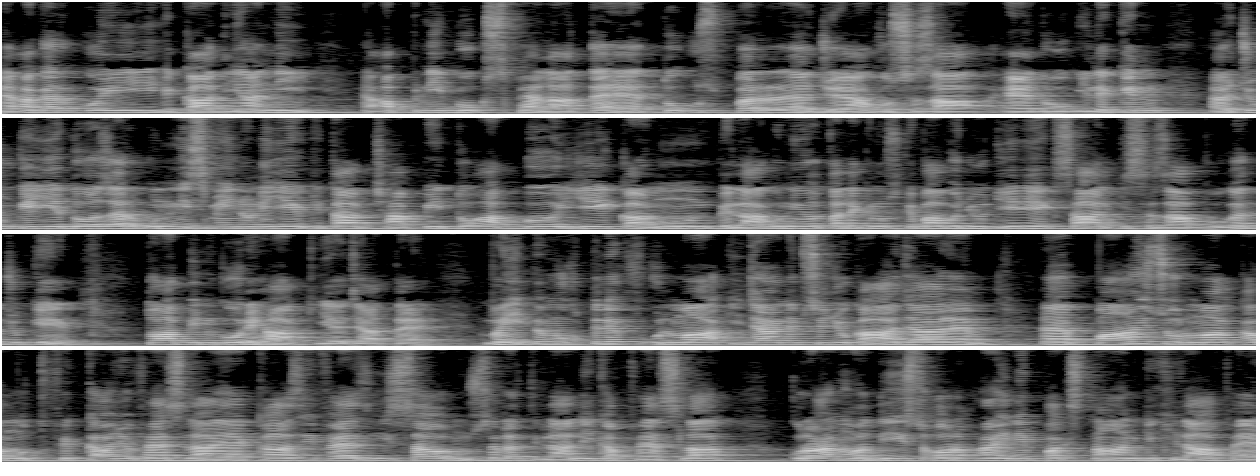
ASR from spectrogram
अगर कोई कादियानी अपनी बुक्स फैलाता है तो उस पर जो है वो सज़ा ऐद होगी। लेकिन चूँकि ये 2019 में इन्होंने ये किताब छापी तो अब ये कानून उन पर लागू नहीं होता, लेकिन उसके बावजूद ये एक साल की सज़ा भुगत चुके हैं। तो अब इनको रिहा किया जाता है। वहीं पे मुख्तलिफ़ की जानब से जो कहा जा रहा है पाँच सौ उलमा का मुतफ़ा जो फैसला आया है काजी फैज़ ईसा और मुसरत हिलाली का फैसला कुरान हदीस और आइन पाकिस्तान के खिलाफ है,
